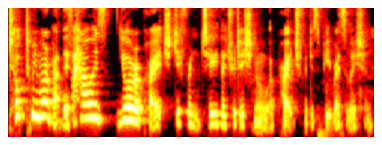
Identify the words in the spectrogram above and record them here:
Talk to me more about this. How is your approach different to the traditional approach for dispute resolution?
